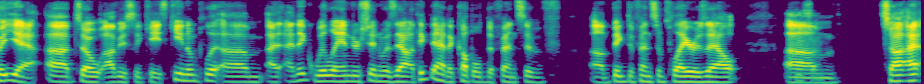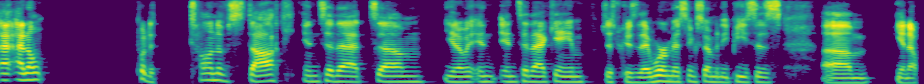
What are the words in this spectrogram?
but yeah, uh, so obviously Case Keenum, pla- um, I, I think Will Anderson was out. I think they had a couple defensive, uh, big defensive players out. Um, so I, I, I don't put a ton of stock into that, um, you know, in into that game just because they were missing so many pieces. Um, you know,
